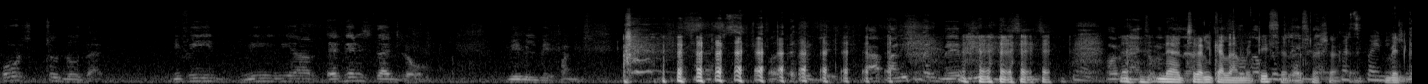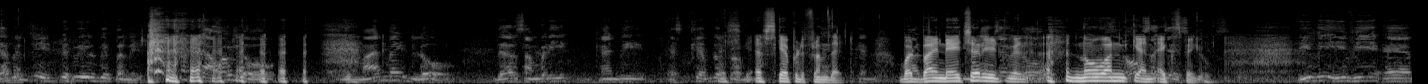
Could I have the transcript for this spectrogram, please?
forced to do that. If we, we, we are against that law, we will be punished natural calamities will be punished. In our law, the man-made law, there somebody can be escaped from, escaped from that. Can, but, but, by nature, it will. no, one no can expect. If, if we, a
